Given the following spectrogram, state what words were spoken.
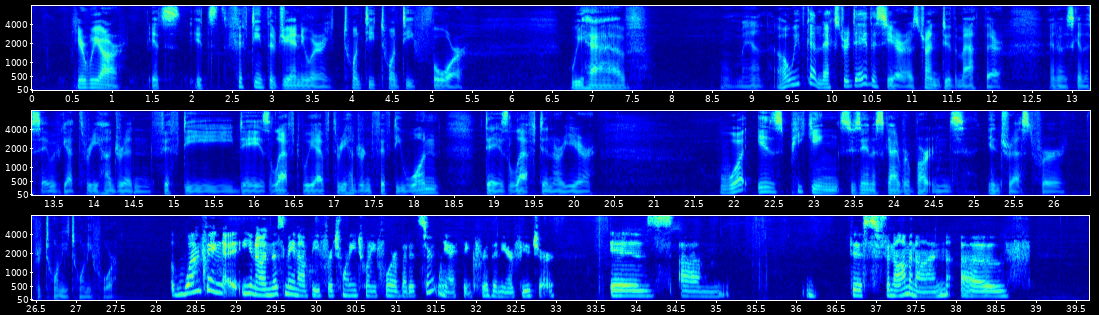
here we are. It's it's 15th of January, 2024. We have Oh man. Oh, we've got an extra day this year. I was trying to do the math there and I was going to say we've got 350 days left. We have 351 days left in our year. What is piquing Susannah Skiver Barton's interest for for 2024? One thing, you know, and this may not be for 2024, but it's certainly, I think, for the near future, is um, this phenomenon of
